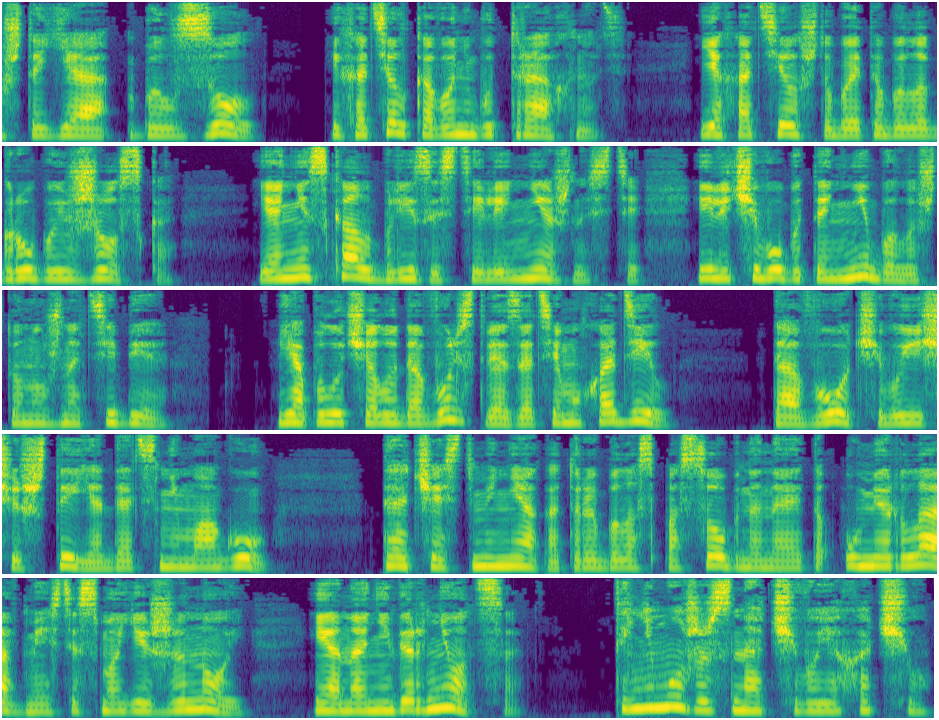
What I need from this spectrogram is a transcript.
что я был зол и хотел кого-нибудь трахнуть. Я хотел, чтобы это было грубо и жестко. Я не искал близости или нежности, или чего бы то ни было, что нужно тебе. Я получал удовольствие, а затем уходил. Того, чего ищешь ты, я дать не могу. Та часть меня, которая была способна на это, умерла вместе с моей женой, и она не вернется. «Ты не можешь знать, чего я хочу.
